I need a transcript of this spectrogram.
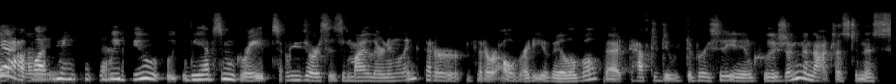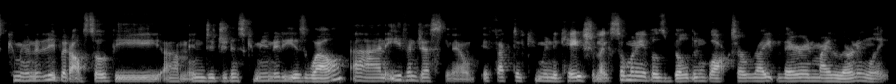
Yeah, well, I um, mean, yeah. we do. We have some great resources in my learning link that are that are already available that have to do with diversity and inclusion, and not just in this community, but also the um, Indigenous community as well, and even just you know effective communication. Like so many of those building blocks are right there in my learning link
